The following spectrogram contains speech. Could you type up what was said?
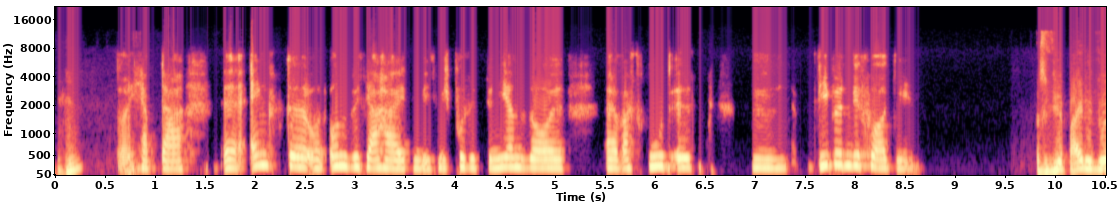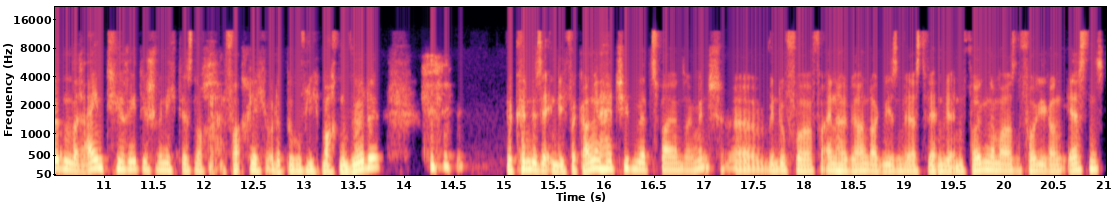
Mhm. So, ich habe da äh, Ängste und Unsicherheiten, wie ich mich positionieren soll, äh, was gut ist. Hm, wie würden wir vorgehen? Also wir beide würden rein theoretisch, wenn ich das noch fachlich oder beruflich machen würde, wir können das ja in die Vergangenheit schieben, wir zwei, und sagen, Mensch, äh, wenn du vor, vor eineinhalb Jahren da gewesen wärst, wären wir in folgendermaßen vorgegangen. Erstens,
